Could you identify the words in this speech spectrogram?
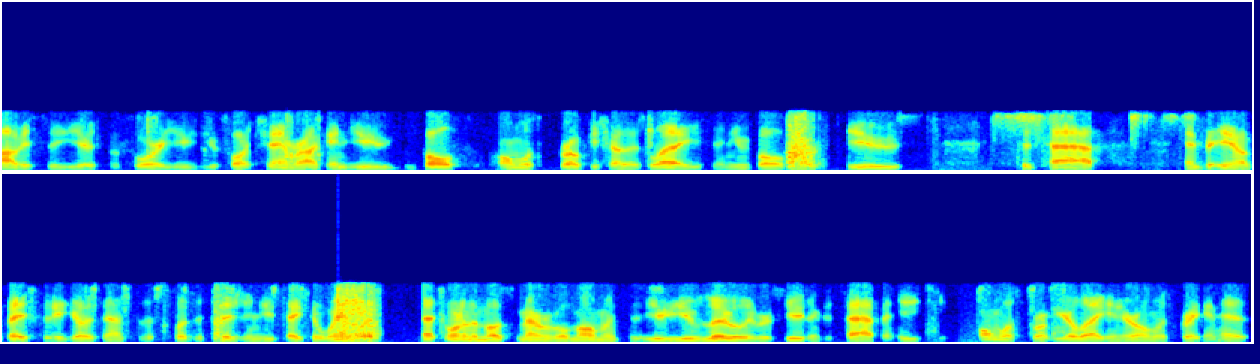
obviously years before you you fought Shamrock, and you both almost broke each other's legs, and you both refused to tap, and you know basically it goes down to the split decision. You take the win, but that's one of the most memorable moments. Is you you literally refusing to tap, and he almost broke your leg, and you're almost breaking his.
